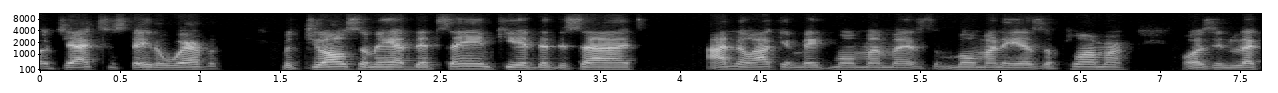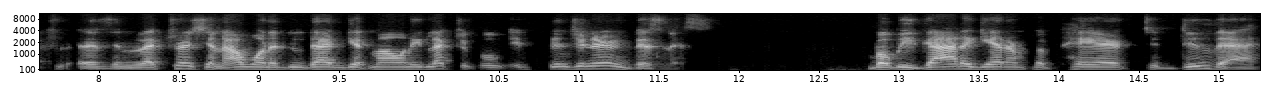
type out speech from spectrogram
or Jackson State or wherever. But you also may have that same kid that decides, I know I can make more money as more money as a plumber or as an, electric, as an electrician. I want to do that and get my own electrical engineering business. But we got to get them prepared to do that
